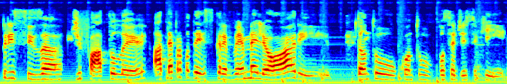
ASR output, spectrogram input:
precisa de fato ler, até para poder escrever melhor e tanto quanto você disse que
